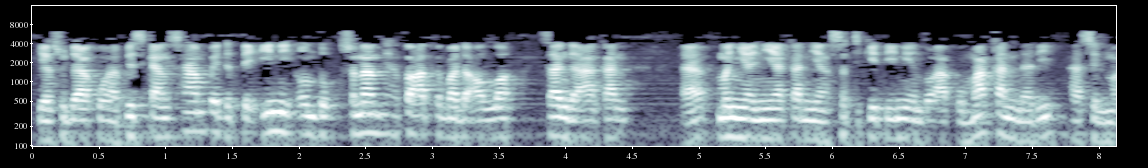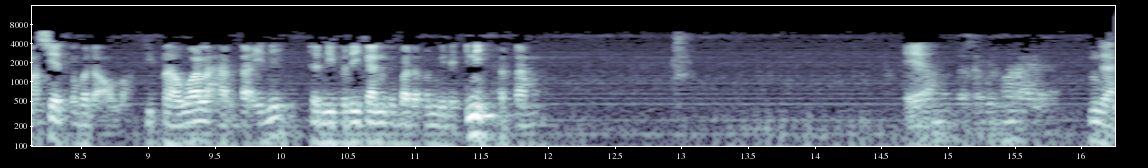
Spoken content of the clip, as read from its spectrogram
yang sudah aku habiskan sampai detik ini untuk senantiasa taat kepada Allah, saya nggak akan eh, menyanyiakan yang sedikit ini untuk aku makan dari hasil maksiat kepada Allah. Dibawalah harta ini dan diberikan kepada pemilik. Ini hartamu ya enggak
